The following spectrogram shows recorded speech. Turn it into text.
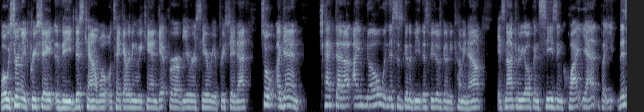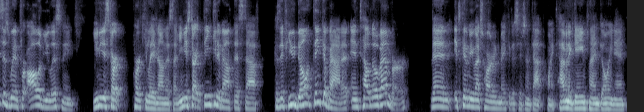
Well, we certainly appreciate the discount. We'll, we'll take everything we can get for our viewers here. We appreciate that. So, again, check that out. I know when this is going to be, this video is going to be coming out. It's not going to be open season quite yet, but this is when, for all of you listening, you need to start percolating on this stuff. You need to start thinking about this stuff because if you don't think about it until November, then it's going to be much harder to make a decision at that point. Having a game plan going in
